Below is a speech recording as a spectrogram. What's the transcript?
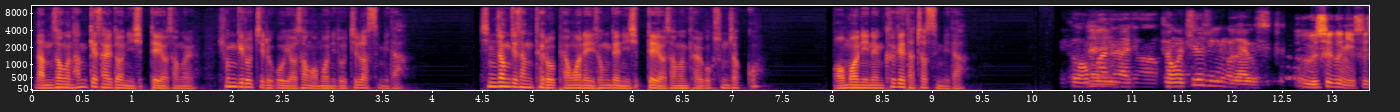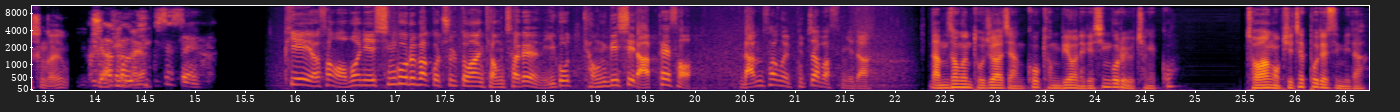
남성은 함께 살던 20대 여성을 흉기로 찌르고 여성 어머니도 찔렀습니다. 심정지 상태로 병원에 이송된 20대 여성은 결국 숨졌고 어머니는 크게 다쳤습니다. 그 엄마는 아직 병원 치료 중인 걸로 알고 있습니다. 의식은 있으신가요? 그 아까 의식 있었어요. 피해 여성 어머니의 신고를 받고 출동한 경찰은 이곳 경비실 앞에서 남성을 붙잡았습니다. 남성은 도주하지 않고 경비원에게 신고를 요청했고 저항 없이 체포됐습니다.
